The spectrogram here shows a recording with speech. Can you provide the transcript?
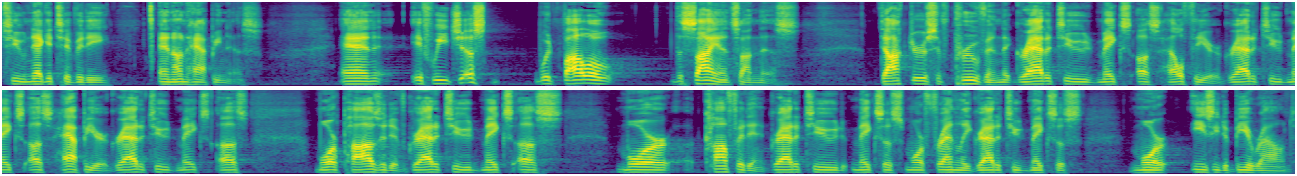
to negativity and unhappiness. And if we just would follow the science on this, doctors have proven that gratitude makes us healthier, gratitude makes us happier, gratitude makes us more positive, gratitude makes us more confident, gratitude makes us more friendly, gratitude makes us more easy to be around.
